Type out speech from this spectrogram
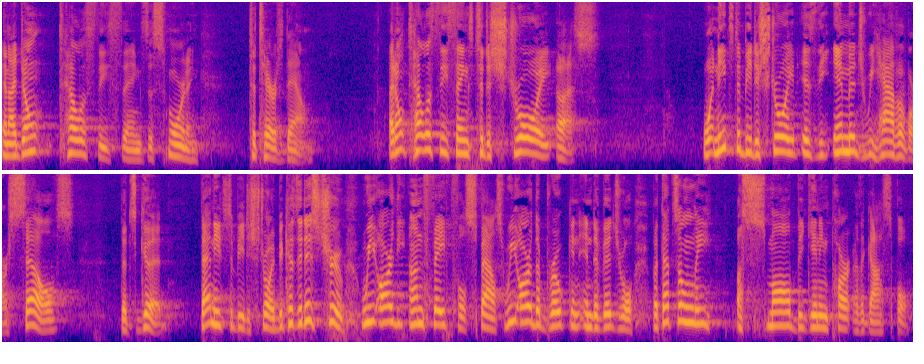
And I don't tell us these things this morning to tear us down. I don't tell us these things to destroy us. What needs to be destroyed is the image we have of ourselves that's good. That needs to be destroyed because it is true. We are the unfaithful spouse, we are the broken individual, but that's only a small beginning part of the gospel.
